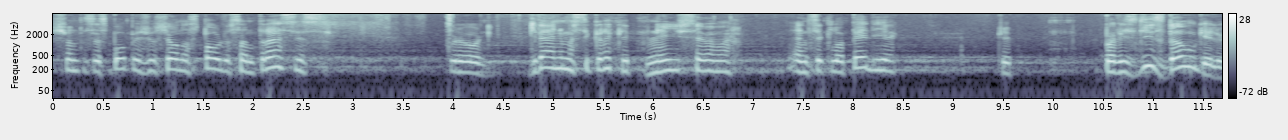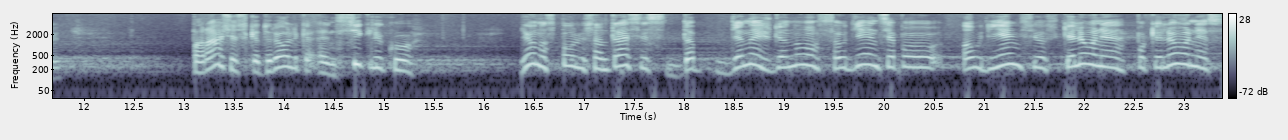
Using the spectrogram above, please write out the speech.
šventasis popiežius Jonas Paulius II, kurio gyvenimas tikrai kaip neišsėmiama enciklopedija, kaip pavyzdys daugeliui. Parašęs 14 enciklikų, Jonas Paulius II diena iš dienos, audiencija po audiencijos, kelionė po kelionės,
